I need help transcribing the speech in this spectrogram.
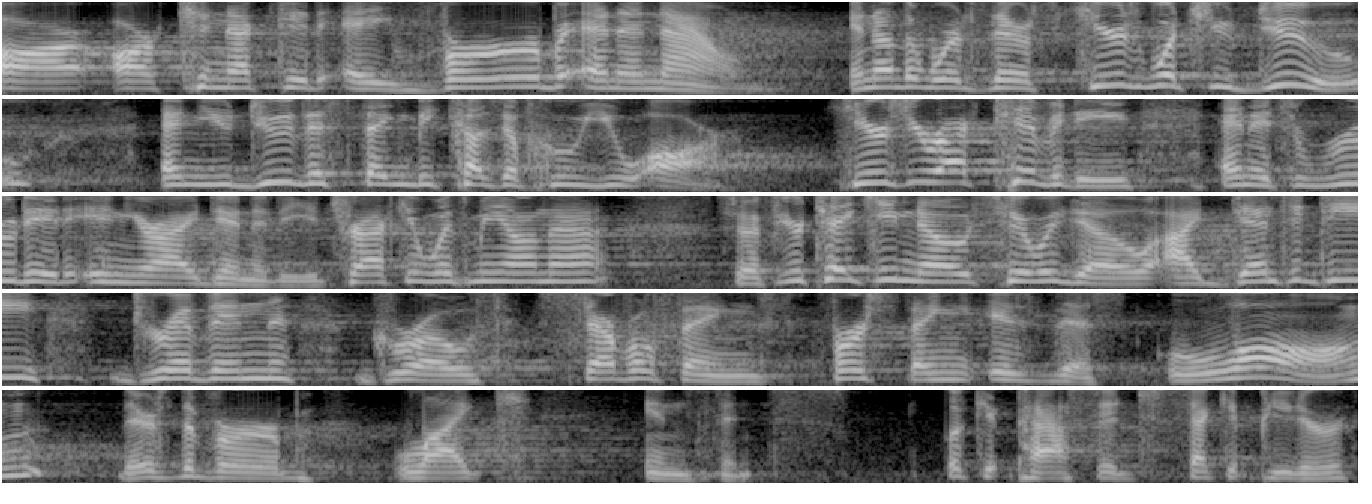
are, are connected a verb and a noun. In other words, there's here's what you do, and you do this thing because of who you are. Here's your activity, and it's rooted in your identity. You tracking with me on that? So if you're taking notes, here we go. Identity driven growth, several things. First thing is this long, there's the verb, like infants. Look at passage, Second Peter,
